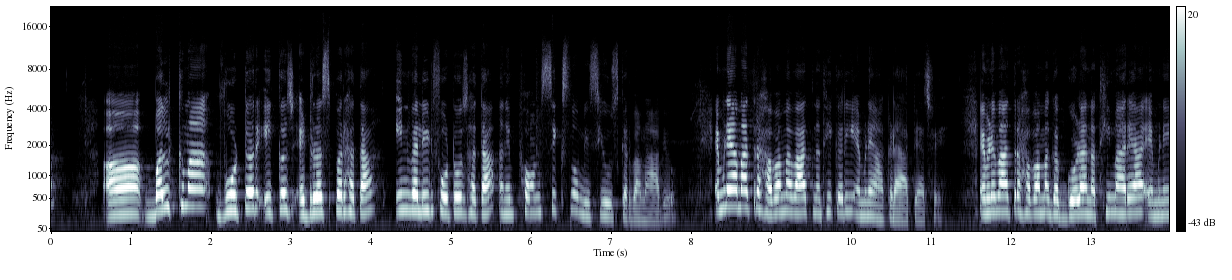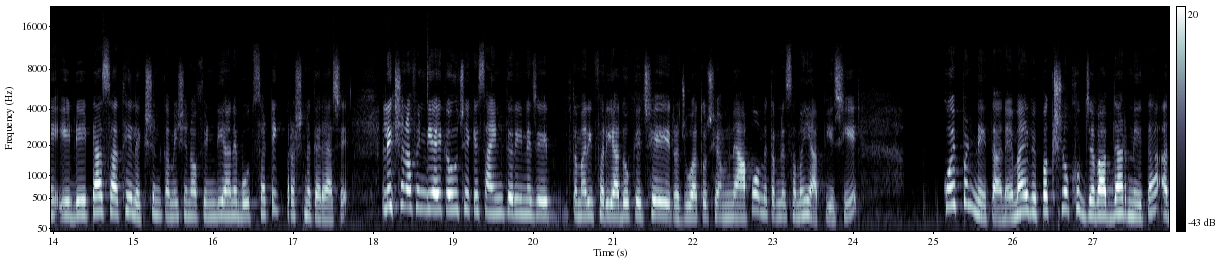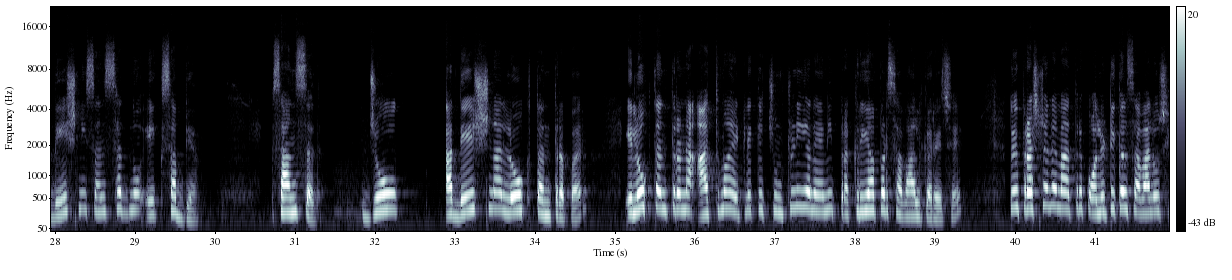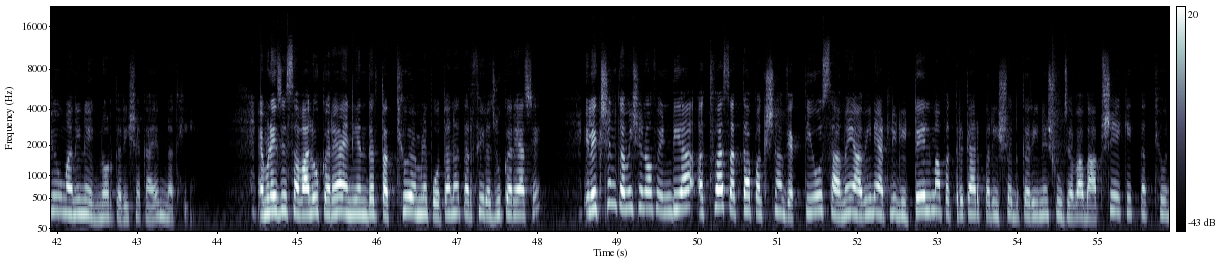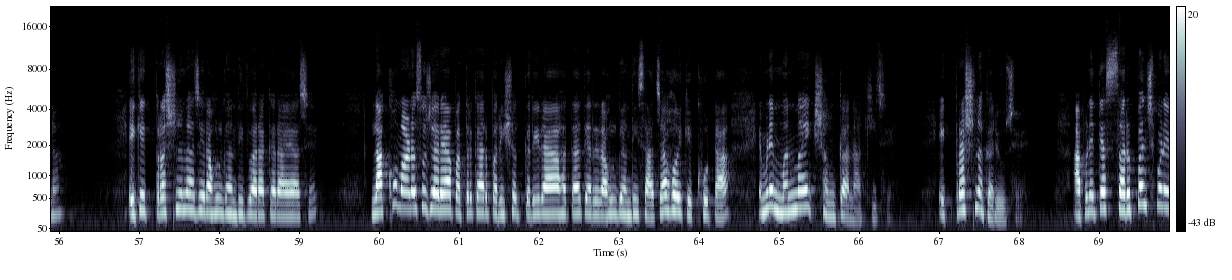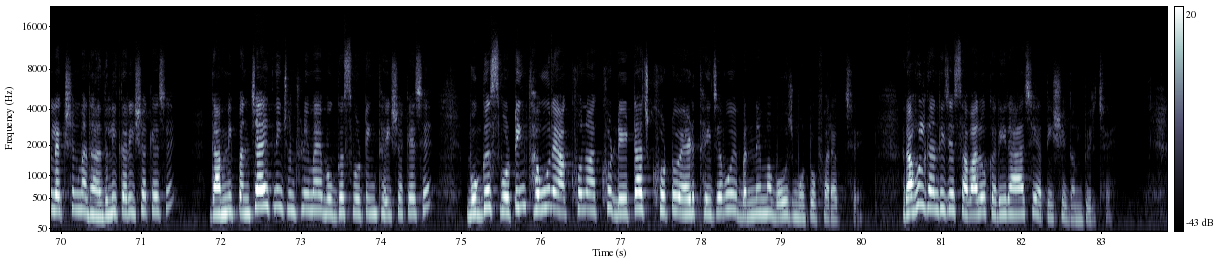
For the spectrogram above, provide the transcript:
બલ્કમાં વોટર એક જ એડ્રેસ પર હતા, ઇનવેલિડ ફોટોઝ હતા અને ફોર્મ સિક્સનો મિસયુઝ કરવામાં આવ્યો. એમણે આ માત્ર હવામાં વાત નથી કરી, એમણે આંકડા આપ્યા છે. એમણે માત્ર હવામાં ગપગોળા નથી માર્યા, એમણે એ ડેટા સાથે ઇલેક્શન કમિશન ઓફ ઇન્ડિયાને બહુ સટીક પ્રશ્ન કર્યા છે. ઇલેક્શન ઓફ ઇન્ડિયાએ કહ્યું છે કે સાઇન કરીને જે તમારી ફરિયાદો કે છે રજૂઆતો છે, અમને આપો, અમે તમને સમય આપીએ છીએ. કોઈ પણ નેતાને, એમાં એ વિપક્ષનો ખૂબ જવાબદાર નેતા, આ દેશની સંસદનો એક સભ્ય સાંસદ, જો આ દેશના લોકતંત્ર પર, એ લોકતંત્રના આત્મા એટલે કે ચૂંટણી અને એની પ્રક્રિયા પર સવાલ કરે છે, તો એ પ્રશ્નને માત્ર પોલિટિકલ સવાલો છે એવું માનીને ઇગ્નોર કરી શકાય એમ નથી. એમણે જે સવાલો કર્યા, એની અંદર તથ્યો એમણે પોતાના તરફી રજૂ કર્યા છે. ઇલેક્શન કમિશન ઓફ ઇન્ડિયા અથવા સત્તા પક્ષના વ્યક્તિઓ સામે આવીને આટલી ડિટેલમાં પત્રકાર પરિષદ કરીને શું જવાબ આપશે એક એક તથ્યોના? એક એક પ્રશ્નના જે રાહુલ ગાંધી દ્વારા કરાયા છે. લાખો માણસો જ્યારે આ પત્રકાર પરિષદ કરી રહ્યા હતા, ત્યારે રાહુલ ગાંધી સાચા હોય કે ખોટા, એમણે મનમાં એક શંકા નાખી છે. એક પ્રશ્ન કર્યો છે. આપણે ત્યાં સરપંચ પણ ઇલેક્શનમાં ધાંધલી કરી શકે છે? ગામની પંચાયતની ચૂંટણીમાં એ બોગસ વોટિંગ થઈ શકે છે? બોગસ વોટિંગ થવું ને આખોનો આખો ડેટા જ ખોટો એડ થઈ જવો, એ બંનેમાં બહુ જ મોટો ફરક છે. રાહુલ ગાંધી જે સવાલો કરી રહ્યા છે અતિશય ગંભીર છે.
